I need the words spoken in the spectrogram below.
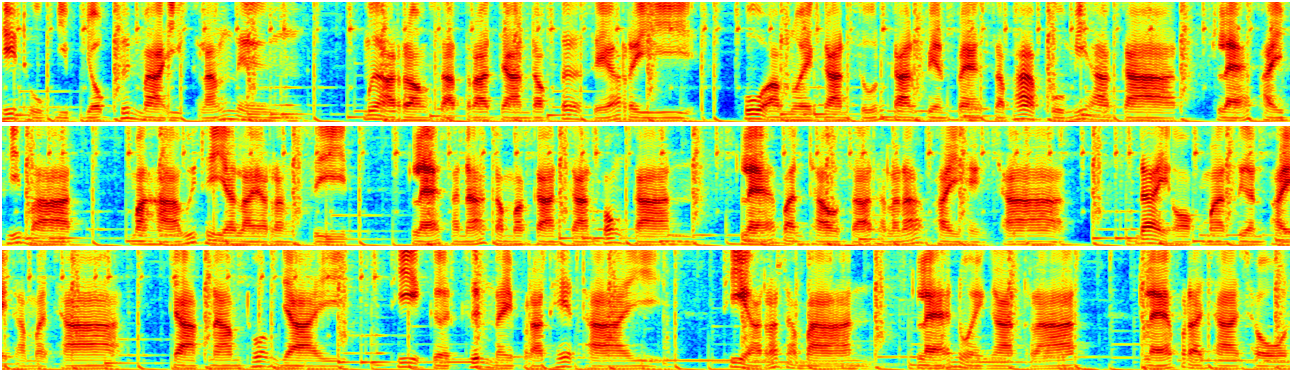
ที่ถูกหยิบยกขึ้นมาอีกครั้งหนึ่ง เมื่อรองศาสตราจารย์ดรเสรี ผู้อำนวยการศูนย์การเปลี่ยนแปลงสภาพภูมิอากาศ และภัยพิบัติมหาวิทยาลัยรังสิตและคณะกรรมการการป้องกัน และบรรเทาสาธารณภัยแห่งชาติ ได้ออกมาเตือนภัยธรรมชาติ จากน้ำท่วมใหญ่ที่เกิดขึ้นในประเทศไทย ที่รัฐบาล และหน่วยงานรัฐ และประชาชน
